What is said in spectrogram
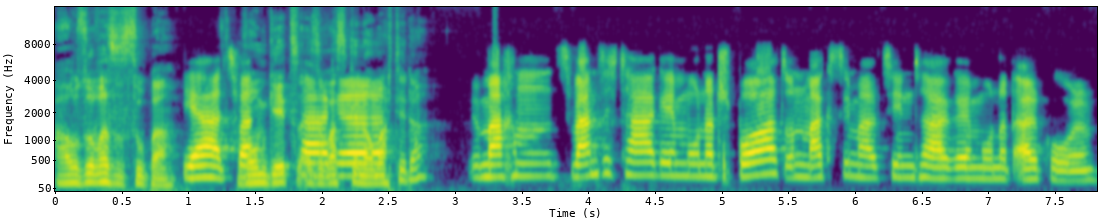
Oh, sowas ist super. Ja, Worum geht's? Also was genau macht ihr da? Wir machen 20 Tage im Monat Sport und maximal 10 Tage im Monat Alkohol.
